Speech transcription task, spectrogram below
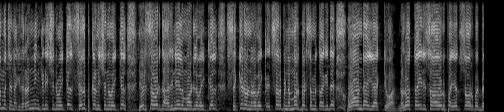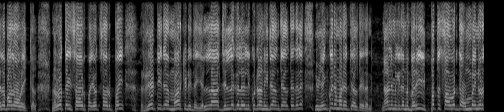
ತುಂಬ ಚೆನ್ನಾಗಿದೆ. Running condition vehicle self condition vehicle ಎರಡು ಸಾವಿರದ ಹದಿನೇಳು model vehicle second owner vehicle H R P number plate ಸಮೇತ ಆಗಿದೆ. ಹೋಂಡಾ ಆ್ಯಕ್ಟಿವಾ ನಲವತ್ತೈದು ಸಾವಿರ ರೂಪಾಯಿ, ಐವತ್ತು ಸಾವಿರ ರೂಪಾಯಿ ಬೆಲೆ ಬಾಳುವ ವೆಹಿಕಲ್ ನಲವತ್ತೈದು ಸಾವಿರ ರೂಪಾಯಿ, ಐವತ್ತು ಸಾವಿರ ರೂಪಾಯಿ ರೇಟ್ ಇದೆ ಮಾರ್ಕೆಟ್ ಇದೆ. ಎಲ್ಲ ಜಿಲ್ಲೆಗಳಲ್ಲಿ ಕೂಡ ನಾನು ಇದೆ ಅಂತ ಹೇಳ್ತಾ ಇದ್ದೇನೆ. ನೀವು ಎಂಕ್ವೈರಿ ಮಾಡಿ ಅಂತ ಹೇಳ್ತಾ ಇದ್ದೇನೆ. ನಾನು ನಿಮಗೆ ಇದನ್ನು ಬರೀ ಇಪ್ಪತ್ತು ಸಾವಿರದ ಒಂಬೈನೂರ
